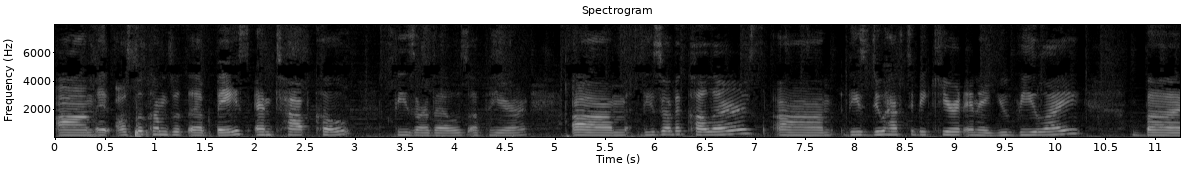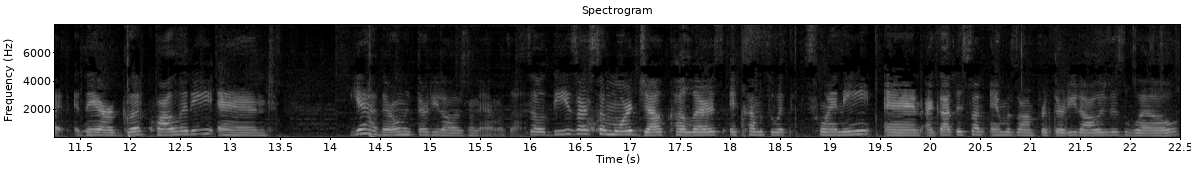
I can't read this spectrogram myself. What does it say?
Um, it also comes with a base and top coat. These are those up here. Um, these are the colors. Um, these do have to be cured in a UV light, but they are good quality and yeah, they're only $30 on Amazon. So these are some more gel colors. It comes with 20 and I got this on Amazon for $30 as well.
